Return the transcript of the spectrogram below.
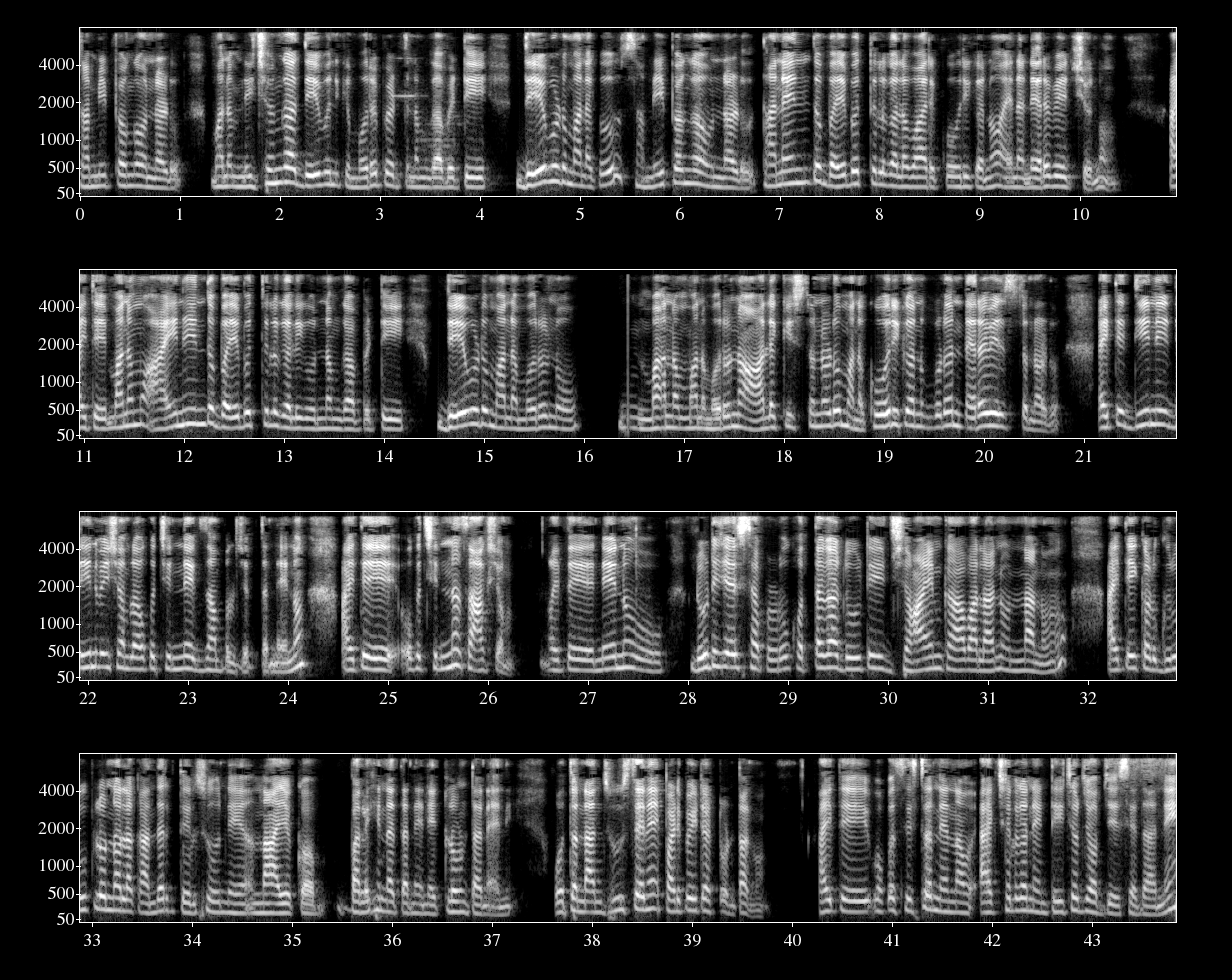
సమీపంగా ఉన్నాడు. మనం నిజంగా దేవునికి మొర పెడుతున్నాం కాబట్టి దేవుడు మనకు సమీపంగా ఉన్నాడు. తనెందు భయభక్తులు గల వారి కోరికను ఆయన నెరవేర్చును. అయితే మనము ఆయన ఎందు భయభక్తులు కలిగి ఉన్నాం కాబట్టి దేవుడు మన మొరను మన మన మొరను ఆలకిస్తున్నాడు మన కోరికను కూడా నెరవేరుస్తున్నాడు. అయితే దీని దీని విషయంలో ఒక చిన్న ఎగ్జాంపుల్ చెప్తాను నేను. అయితే ఒక చిన్న సాక్ష్యం. అయితే నేను డ్యూటీ చేసేటప్పుడు కొత్తగా డ్యూటీ జాయిన్ కావాలని ఉన్నాను. అయితే ఇక్కడ గ్రూప్లో ఉన్న వాళ్ళకి అందరికి తెలుసు నా యొక్క బలహీనత నేను ఎట్లా ఉంటానని ఒకతో నన్ను చూస్తేనే పడిపోయేటట్టు ఉంటాను. అయితే ఒక సిస్టర్ నేను యాక్చువల్గా నేను టీచర్ జాబ్ చేసేదాన్ని.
